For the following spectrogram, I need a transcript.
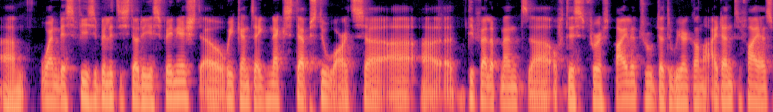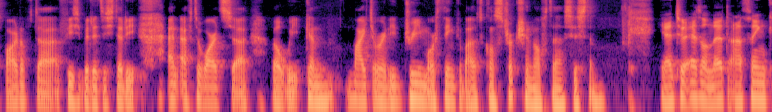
Um, when this feasibility study is finished, uh, we can take next steps towards uh, uh, development uh, of this first pilot route that we are going to identify as part of the feasibility study, and afterwards, well, we can might already dream or think about construction of the system. Yeah, to add on that, I think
